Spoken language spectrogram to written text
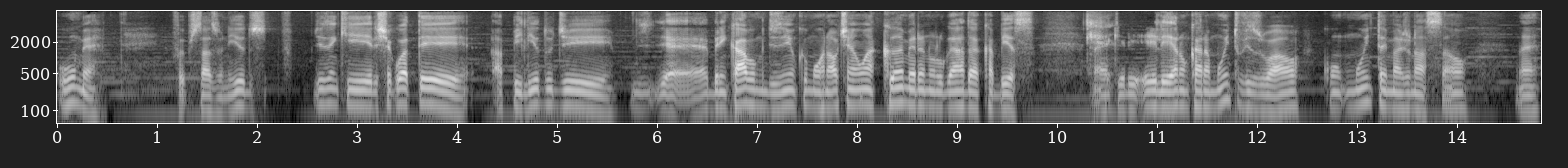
Ulmer, foi para os Estados Unidos. Dizem que ele chegou a ter apelido de. de é, brincavam, diziam que o Murnau tinha uma câmera no lugar da cabeça. Né, que ele, ele era um cara muito visual, com muita imaginação, né,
